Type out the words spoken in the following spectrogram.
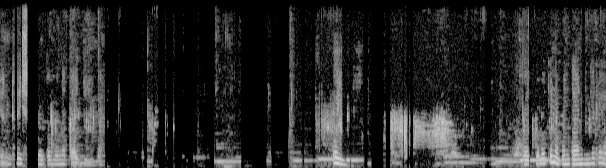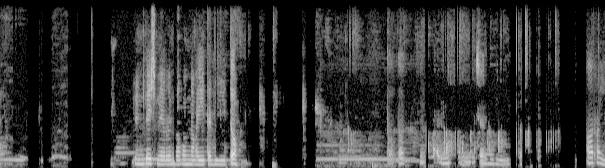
Yan guys, punta muna tayo dito. Uy. Dapat pala ito, napuntahan nila eh. Yun guys, meron pa akong nakita dito. Tatat, nakalimutan dito. Aray.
